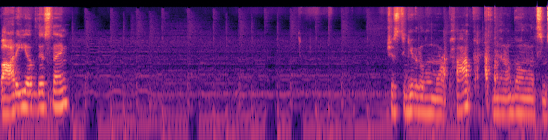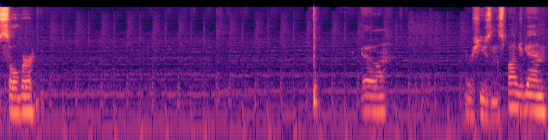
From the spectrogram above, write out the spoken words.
body of this thing. Just to give it a little more pop. And then I'll go in with some silver Just using the sponge again.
